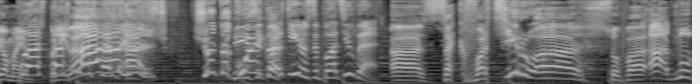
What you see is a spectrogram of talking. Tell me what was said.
Ё-моё, Паш, Паш, блин, Паш, Паш, а, а, Что Ты такое за квартиру заплатил, да? А, за квартиру? А, супа, а, ну,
